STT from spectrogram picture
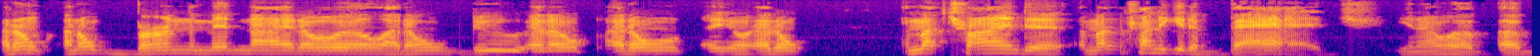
I don't I don't burn the midnight oil. I don't do I don't I don't you know I don't I'm not trying to I'm not trying to get a badge, you know, a, a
